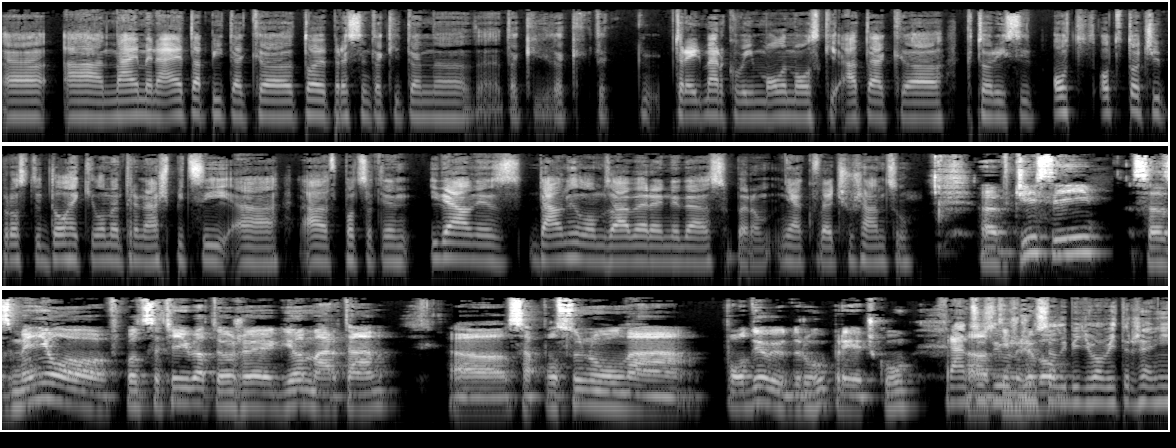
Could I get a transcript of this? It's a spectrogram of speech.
uh, a najmä na etapy, tak uh, to je presne taký ten uh, taký, taký, taký trademarkový molemovský atak, ktorý si od, odtočí proste dlhé kilometre na špici a, a v podstate ideálne s downhillom závere nedá superom nejakú väčšiu šancu. V GC sa zmenilo v podstate iba to, že Gil Martin uh, sa posunul na pódiovú druhú priečku. Francúzi tým, už museli bol... byť vo vytržení.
